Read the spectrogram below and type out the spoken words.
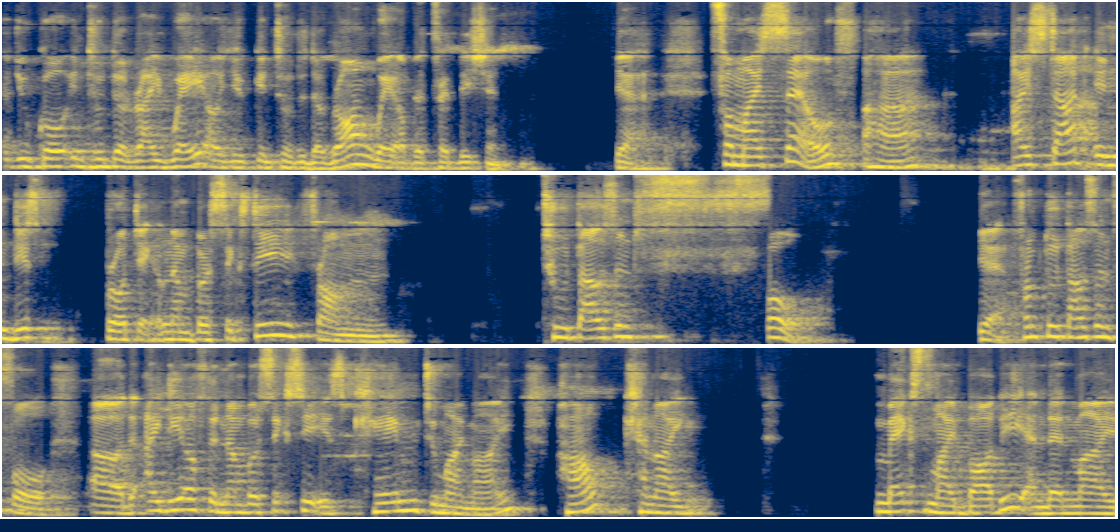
You go into the right way or you into the wrong way of the tradition. Yeah. For myself, uh, I start in this project number 60 from 2004. Yeah, from 2004, uh, the idea of the number 60 is came to my mind. How can I make my body and then my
